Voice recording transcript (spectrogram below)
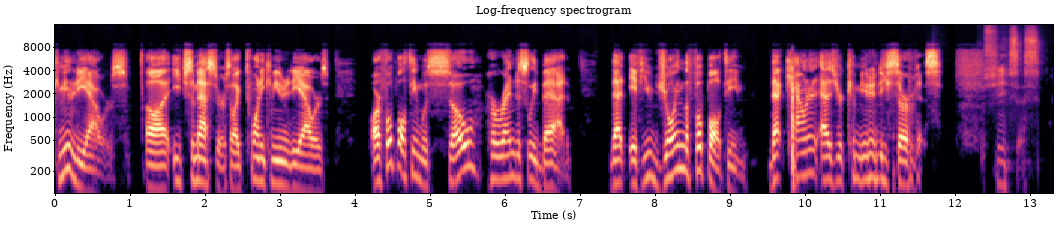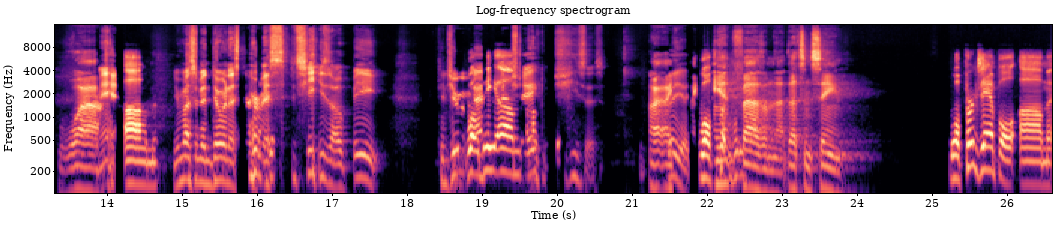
community hours uh, each semester, so like 20 community hours. Our football team was so horrendously bad that if you joined the football team, that counted as your community service. Jesus. Wow. Man. Um, you must have been doing a service. Jeez, oh Pete. Could you well they um Jesus. I, I, I well, can't for, fathom that. That's insane. Well, for example, um,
